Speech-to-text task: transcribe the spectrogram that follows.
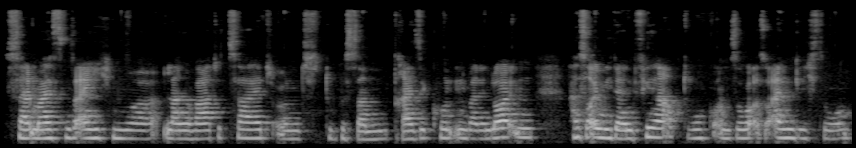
Es ist halt meistens eigentlich nur lange Wartezeit und du bist dann drei Sekunden bei den Leuten, hast auch irgendwie deinen Fingerabdruck und so. Also eigentlich so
